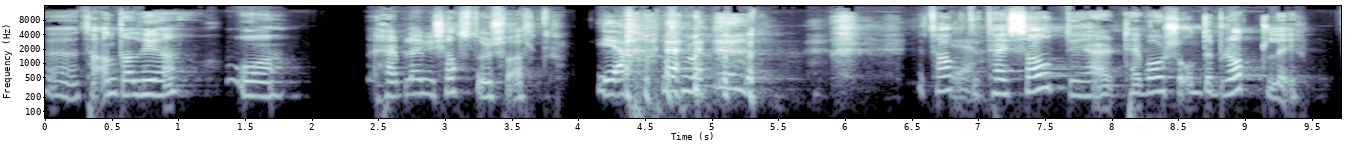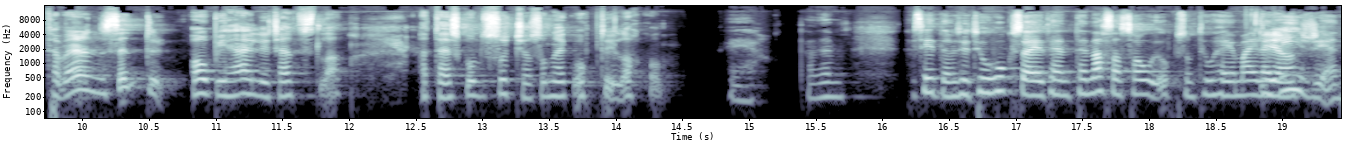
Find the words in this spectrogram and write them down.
Uh, til Antalya, og her ble vi kjøstorsvalg. Ja. jeg tenkte, til, jeg sa det her, det var så underbrottelig. Det var en sinter og beheilig kjensla. Ja at jeg skulle suttje sånn jeg opp til dere. Ja, det er det sitter men du huxar att det nästan så upp som du hej mig där vid igen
